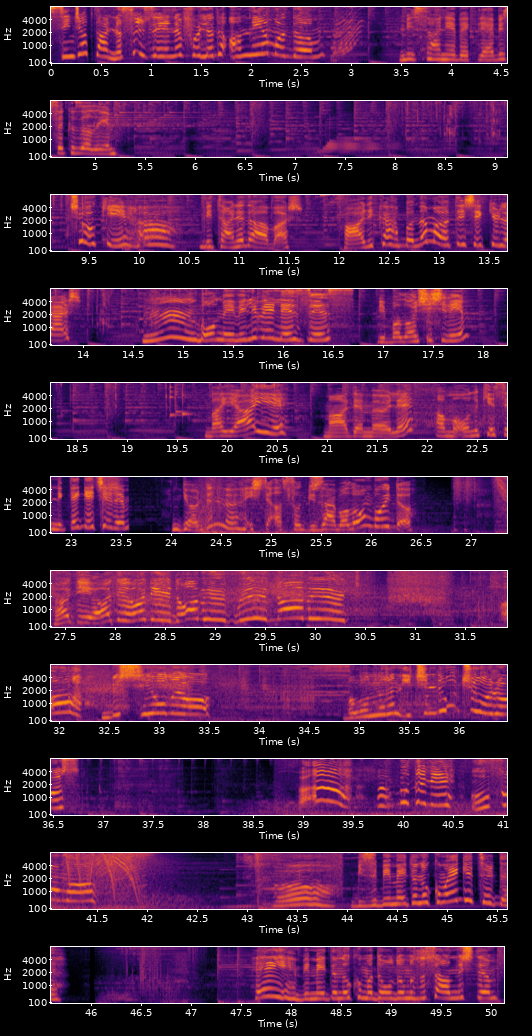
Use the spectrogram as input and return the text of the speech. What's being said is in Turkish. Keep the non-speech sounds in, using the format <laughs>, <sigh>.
Sincaplar nasıl üzerine fırladı anlayamadım. Bir saniye bekle, bir sakız alayım. Çok iyi. Ah, bir tane daha var. Harika, bana mı? Teşekkürler. Hmm, bol meyveli ve leziz. Bir balon şişireyim. Bayağı iyi. Madem öyle ama onu kesinlikle geçerim. Gördün mü? İşte asıl güzel balon buydu. Hadi hadi hadi daha büyük büyük daha büyük. Ah bir şey oluyor. Balonların içinde uçuyoruz. Ah bu da ne? Uf ama. Ah, bizi bir meydan okumaya getirdi. Hey bir meydan okumada olduğumuzu sanmıştım.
